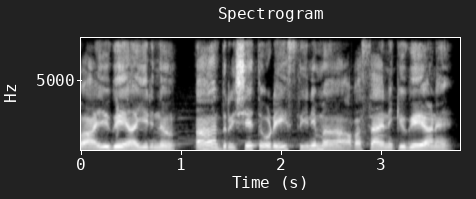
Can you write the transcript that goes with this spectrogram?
പായുകയായിരുന്നു. ആ ദൃശ്യത്തോടെ സിനിമ അവസാനിക്കുകയാണ്.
